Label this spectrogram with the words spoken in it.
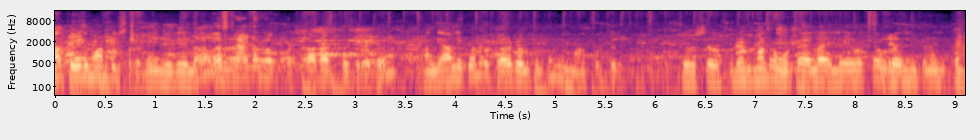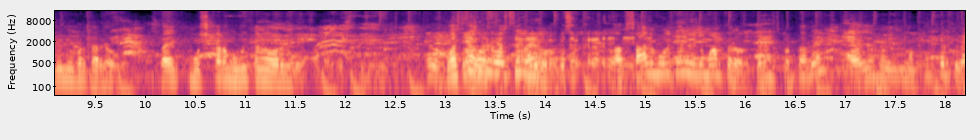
ಮತ್ತೆ ಇದು ಮಾಡ್ತೀವಿ ಸರ್ ಅದೇನು ಇದಿಲ್ಲ ಸ್ಟಾರ್ಟ್ ಆಗ್ತೈತಿ ಅದು. ಹಂಗೆ ಆಗ್ಲಿಕ್ಕೆ ಅಂದ್ರೆ ಪ್ರೈವೇಟ್ ಹೋಗ್ತಂತ ಇದು ಮಾಡ್ಕೊಡ್ತೀವಿ. ಇವರು ಸ್ಟೂಡೆಂಟ್ ಮಾತ್ರ ಊಟ ಎಲ್ಲ ಇಲ್ಲೇ ಇರುತ್ತೆ. ಅವ್ರು ಎಲ್ಲಿ ಕಂಟಿನ್ಯೂ ಬರ್ತಾರೆ ಅವರು. ಸ್ಟ್ರೈಕ್ ಮುಷ್ಕರ ಮುಗಿತಾನೆ ಅವ್ರಿಗೆ ವಸ್ತಿ ಅವ್ರು. ಸಾಲ ಮುಗಿತಾನೆ ಇದು ಮಾಡ್ತಾರೆ ಅವ್ರು. ಪೇರೆಂಟ್ಸ್ ಬರ್ತಾರೆ ಅವ್ರೇನು ಇದು ಮಾಡ್ಕೊಂಡು ಕೊಡ್ತೀವಿ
